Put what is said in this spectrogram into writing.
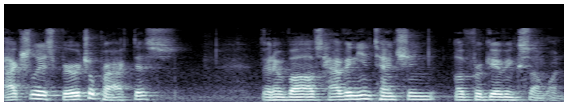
Actually, a spiritual practice that involves having the intention of forgiving someone.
